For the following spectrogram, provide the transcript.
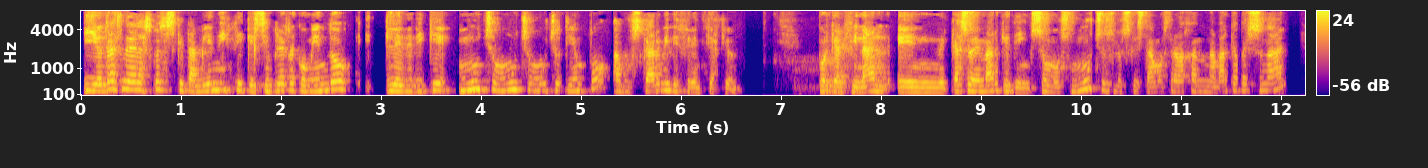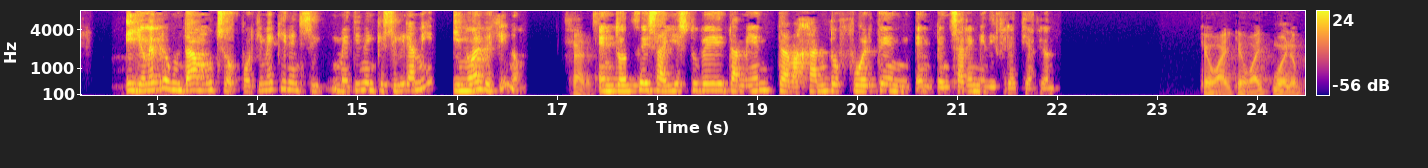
Y otra de las cosas que también hice y que siempre recomiendo, le dediqué mucho, mucho, mucho tiempo a buscar mi diferenciación. Porque al final, en el caso de marketing, somos muchos los que estamos trabajando en una marca personal y yo me preguntaba mucho, ¿por qué me, quieren, me tienen que seguir a mí y no al vecino? Entonces ahí estuve también trabajando fuerte en, pensar en mi diferenciación. Qué guay, qué guay. Bueno,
